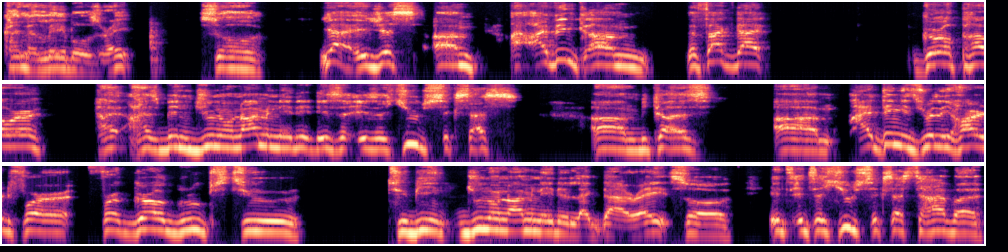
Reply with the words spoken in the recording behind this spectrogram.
kind of labels, right? So yeah, it just um I, I think um the fact that Girl Power ha- has been Juno nominated is a, is a huge success um because um I think it's really hard for for girl groups to to be Juno nominated like that, right? So it's it's a huge success to have a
